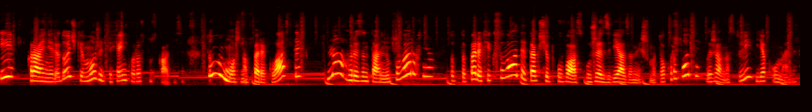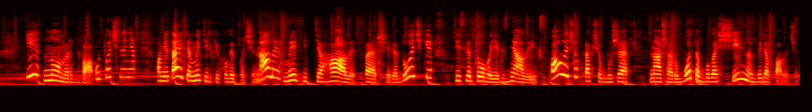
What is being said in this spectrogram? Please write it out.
і крайні рядочки можуть тихенько розпускатися. Тому можна перекласти на горизонтальну поверхню, тобто перефіксувати так, щоб у вас уже зв'язаний шматок роботи лежав на столі, як у мене. І номер два уточнення. Пам'ятаєте, ми тільки коли починали, ми підтягали перші рядочки після того, як зняли їх з паличок, так щоб уже наша робота була щільно біля паличок.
